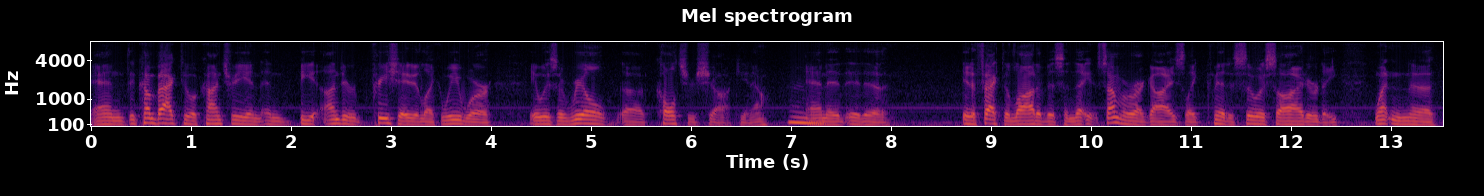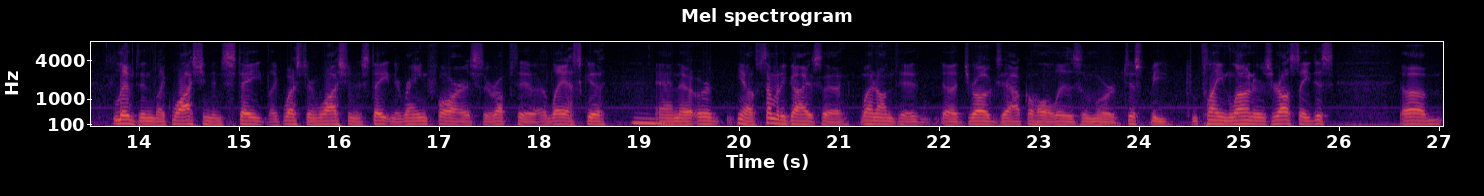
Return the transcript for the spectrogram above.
And to come back to a country and, and be underappreciated like we were, it was a real uh, culture shock, you know, mm. and it it, uh, it affected a lot of us. And they, some of our guys like committed suicide or they went and uh, lived in like Washington State, like Western Washington State in the rainforest, or up to Alaska, mm. and uh, or you know some of the guys uh, went on to uh, drugs, alcoholism, or just be plain loners, or else they just um,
